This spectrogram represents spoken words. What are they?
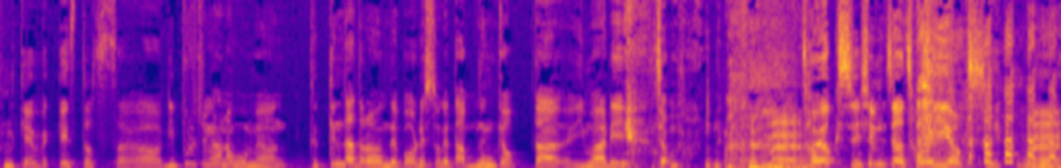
게 몇 개 있었어요. 리플 중에 하나 보면 듣긴 다 들었는데 머릿속에 남는 게 없다 이 말이 좀 맞는. 네. 저 역시 심지어 저희 역시 네.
